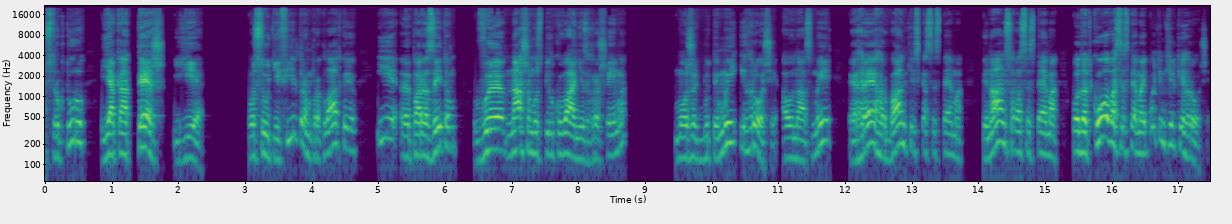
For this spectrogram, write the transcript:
структуру, яка теж є по суті фільтром, прокладкою і е, паразитом в нашому спілкуванні з грошима. Можуть бути ми і гроші. А у нас ми, егрегор, банківська система, фінансова система, податкова система, і потім тільки гроші.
